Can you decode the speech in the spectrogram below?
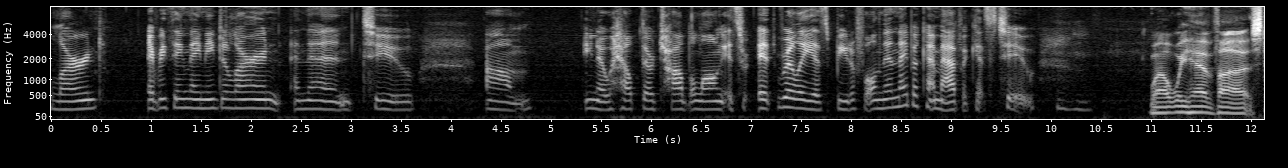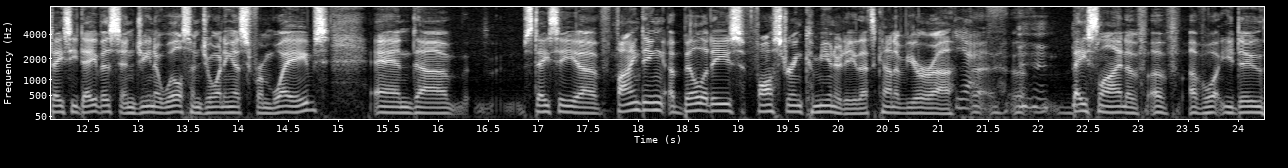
learn everything they need to learn, and then to, um, you know, help their child along. It's it really is beautiful, and then they become advocates too. Well, we have uh, Stacy Davis and Gina Wilson joining us from Waves, and uh, Stacy, uh, finding abilities, fostering community. That's kind of your uh, Yes. uh, uh, baseline of, of, of what you do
